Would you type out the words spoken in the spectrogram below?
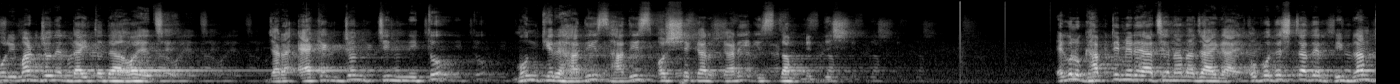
পরিমার্জনের দায়িত্ব দেওয়া হয়েছে, যারা এক একজন চিহ্নিত, মুনকির হাদিস হাদিস অস্বীকারী ইসলাম বিদ্বেষী। এগুলো ঘাপটি মেরে আছে নানা জায়গায়। উপদেষ্টাদের বিভ্রান্ত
